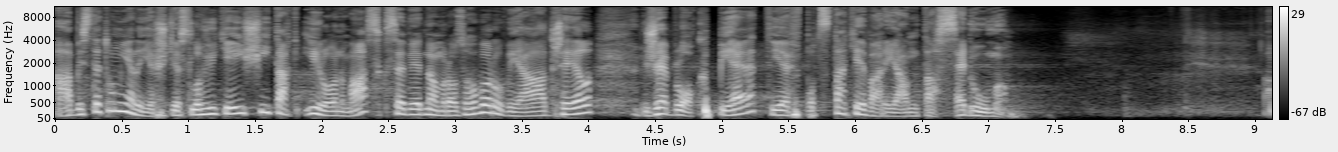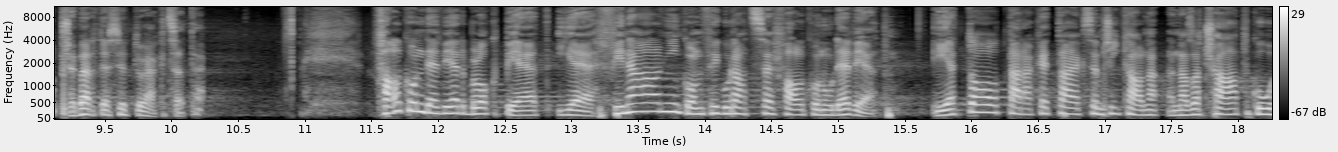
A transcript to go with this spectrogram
A abyste to měli ještě složitější, tak Elon Musk se v jednom rozhovoru vyjádřil, že Block 5 je v podstatě varianta 7. A přeberte si to, jak chcete. Falcon 9 Block 5 je finální konfigurace Falconu 9 je to ta raketa, jak jsem říkal na, na začátku,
